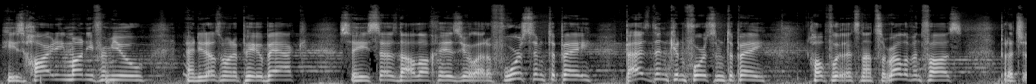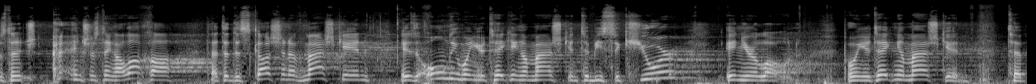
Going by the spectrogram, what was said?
He's hiding money from you and he doesn't want to pay you back. So he says the halacha is you're allowed to force him to pay. Beis Din can force him to pay. Hopefully that's not so relevant for us, but it's just an interesting halacha that the discussion of mashkin is only when you're taking a mashkin to be secure in your loan. But when you're taking a mashkin to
